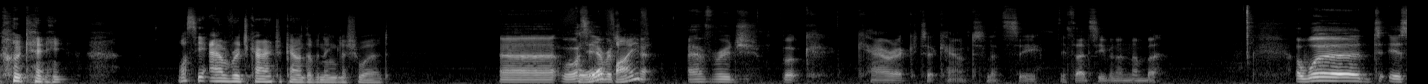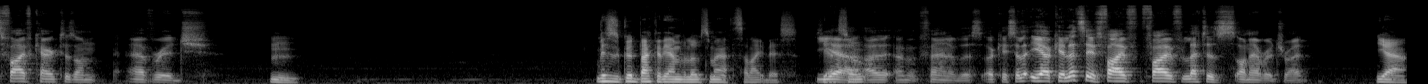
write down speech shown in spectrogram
Okay. What's the average character count of an English word? Uh, well, what's the average five? a- average book character count? Let's see if that's even a number. A word is five characters on average. Hmm. This is good back of the envelopes maths. I like this. Yeah, so I, I'm a fan of this. Okay, so yeah, okay, let's say it's five five letters on average, right? yeah,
